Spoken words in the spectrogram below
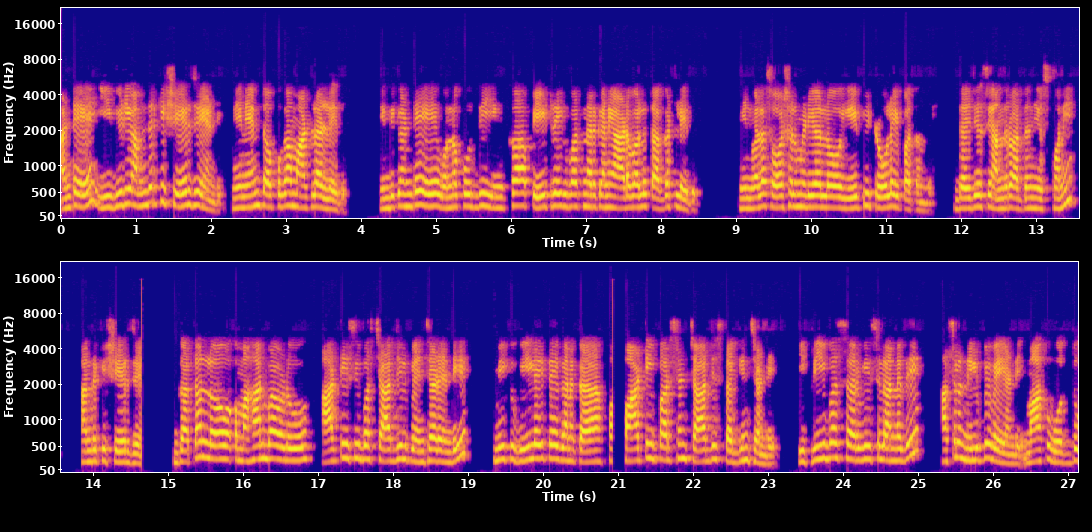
అంటే ఈ వీడియో అందరికీ షేర్ చేయండి. నేనేం తప్పుగా మాట్లాడలేదు. ఎందుకంటే ఉన్న కొద్దీ ఇంకా పేట రేగిపోతున్నారు కానీ ఆడవాళ్ళు తగ్గట్లేదు. దీనివల్ల సోషల్ మీడియాలో ఏపీ ట్రోల్ అయిపోతుంది. దయచేసి అందరూ అర్థం చేసుకొని అందరికీ షేర్ చేయండి. గతంలో ఒక మహానుభావుడు ఆర్టీసీ బస్ ఛార్జీలు పెంచాడండి. మీకు వీలైతే గనక ఫార్టీ పర్సెంట్ ఛార్జెస్ తగ్గించండి. ఈ ఫ్రీ బస్ సర్వీసులు అన్నది అసలు నిలిపివేయండి. మాకు వద్దు.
